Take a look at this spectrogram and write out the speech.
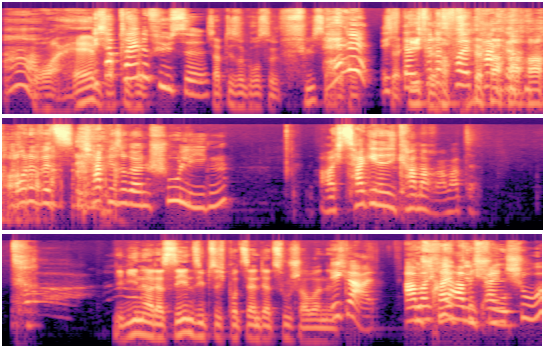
Ah. Boah, hä? ich habe kleine so, Füße. Ich hab dir so große Füße. Hä? Ich, ich finde das voll kacke. Ohne Witz. Ich habe hier sogar einen Schuh liegen. Aber ich zeige Ihnen die Kamera. Warte. Elina, das sehen 70 Prozent der Zuschauer nicht. Egal. Aber Beschreib hier habe ich einen Schuh. Schuh.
